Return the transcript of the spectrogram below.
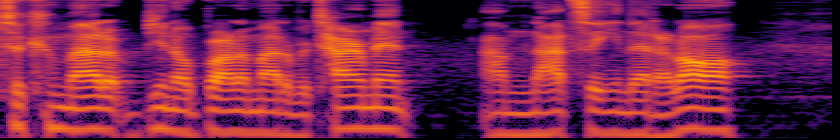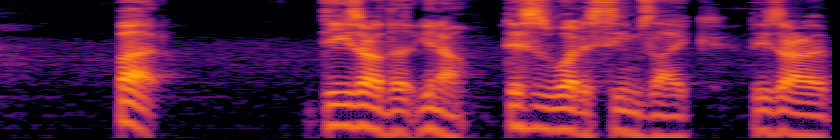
took him out of you know brought him out of retirement. I'm not saying that at all. But these are the you know this is what it seems like. These are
